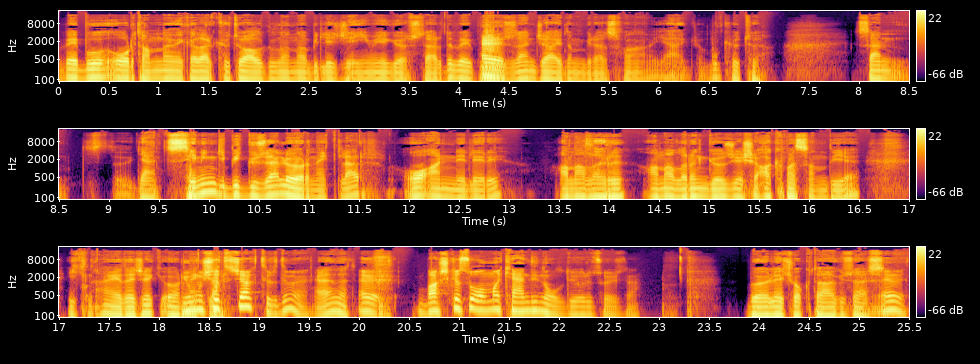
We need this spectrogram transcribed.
ve bu ortamda ne kadar kötü algılanabileceğimi gösterdi ve bu Evet. yüzden caydım biraz falan. Yani bu kötü. Sen yani senin gibi güzel örnekler o anneleri, anaları, anaların gözyaşı akmasın diye ikna edecek örnekler. Yumuşatacaktır değil mi? Evet. Evet. Başkası olma kendin ol diyoruz o yüzden. Böyle çok daha güzelsin. Evet.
